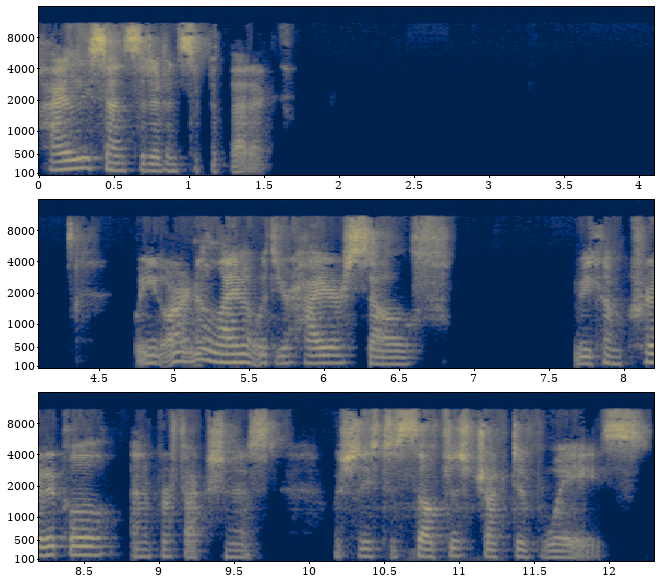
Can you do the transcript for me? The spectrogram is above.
highly sensitive and sympathetic. When you aren't in alignment with your higher self, you become critical and a perfectionist, which leads to self destructive ways.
